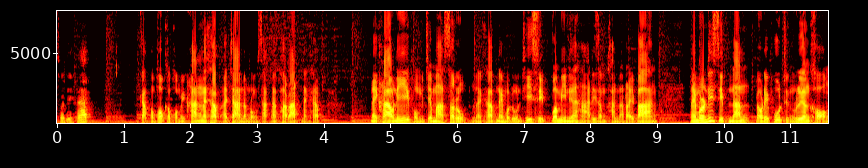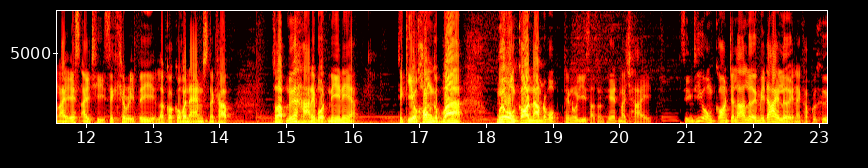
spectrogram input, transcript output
สวัสดีครับ กลับมาพบกับผมอีกครั้งนะครับ อาจารย์ดำรงศักดิ์นภรัตน์นะครับ ในคราวนี้ผมจะมาสรุปนะครับในโมดูลที่ 10 ว่ามีเนื้อหาที่สำคัญอะไรบ้างในโมดูลที่ 10 นั้นเราได้พูดถึงเรื่องของ ISIT Security แล้วก็ Governance นะครับสำหรับเนื้อหาในบทนี้เนี่ย จะเกี่ยวข้องกับว่า เมื่อองค์กรนำระบบเทคโนโลยีสารสนเทศมาใช้ สิ่งที่องค์กรจะละเลยไม่ได้เลยนะครับก็คือ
